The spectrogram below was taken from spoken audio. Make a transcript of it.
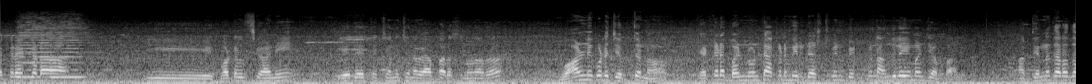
ఎక్కడెక్కడ ఈ హోటల్స్ కానీ ఏదైతే చిన్న చిన్న వ్యాపారస్తులు ఉన్నారో వాళ్ళని కూడా చెప్తున్నాం. ఎక్కడ బండి ఉంటే అక్కడ మీరు డస్ట్బిన్ పెట్టుకుని అందులో వేయమని చెప్పాలి? ఆ తిన్న తర్వాత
